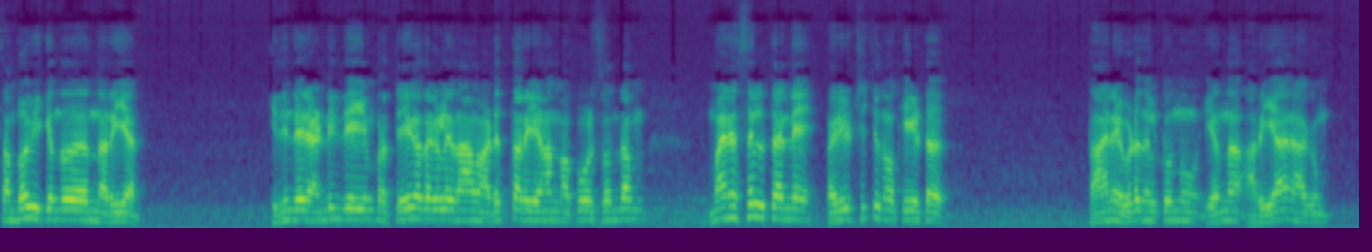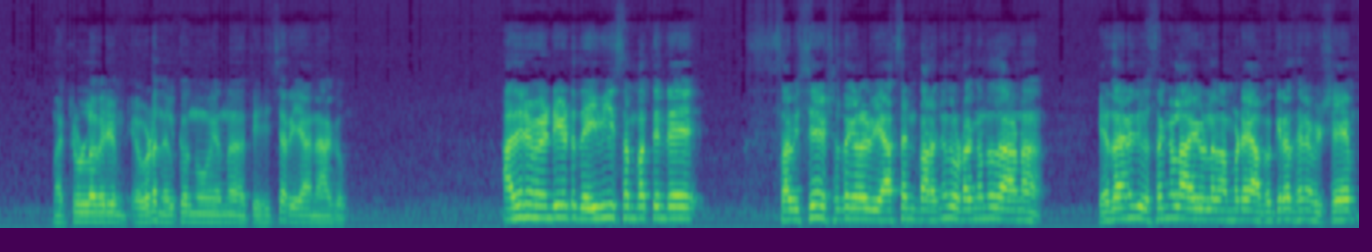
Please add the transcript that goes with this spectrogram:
സംഭവിക്കുന്നത് എന്നറിയാൻ ഇതിന്റെ രണ്ടിന്റെയും പ്രത്യേകതകളെ നാം അടുത്തറിയണം. അപ്പോൾ സ്വന്തം മനസ്സിൽ തന്നെ പരീക്ഷിച്ചു നോക്കിയിട്ട് താൻ എവിടെ നിൽക്കുന്നു എന്ന് അറിയാനാകും. മറ്റുള്ളവരും എവിടെ നിൽക്കുന്നു എന്ന് തിരിച്ചറിയാനാകും. അതിനു വേണ്ടിയിട്ട് ദൈവീ സമ്പത്തിന്റെ സവിശേഷതകൾ വ്യാസൻ പറഞ്ഞു തുടങ്ങുന്നതാണ്. ഏതാനും ദിവസങ്ങളായുള്ള നമ്മുടെ അപഗ്രഥന വിഷയം.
